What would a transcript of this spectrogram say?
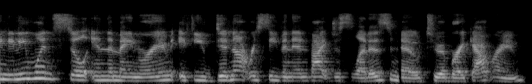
And anyone still in the main room, if you did not receive an invite, just let us know to a breakout room.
